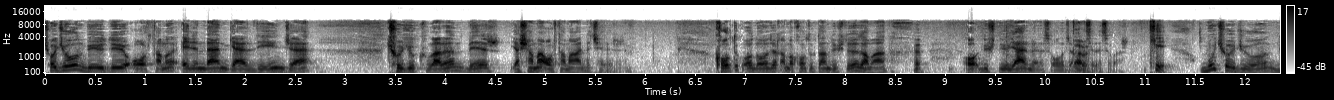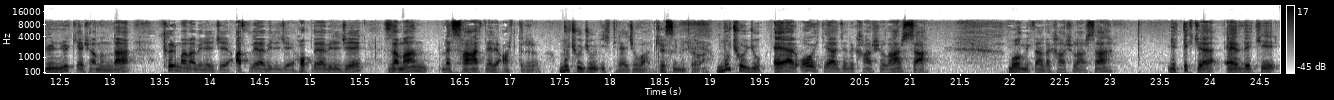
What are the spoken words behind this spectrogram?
çocuğun büyüdüğü ortamı elinden geldiğince çocukların bir yaşama ortamı haline çeviririm. Koltuk o da olacak ama koltuktan düştüğü zaman o düştüğü yer neresi olacak Tabii. meselesi var. Ki bu çocuğun günlük yaşamında tırmanabileceği, atlayabileceği, hoplayabileceği zaman ve saatleri arttırırım. Bu çocuğun ihtiyacı var. Kesinlikle var. Bu çocuk eğer o ihtiyacını karşılarsa, bol miktarda karşılarsa gittikçe evdeki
